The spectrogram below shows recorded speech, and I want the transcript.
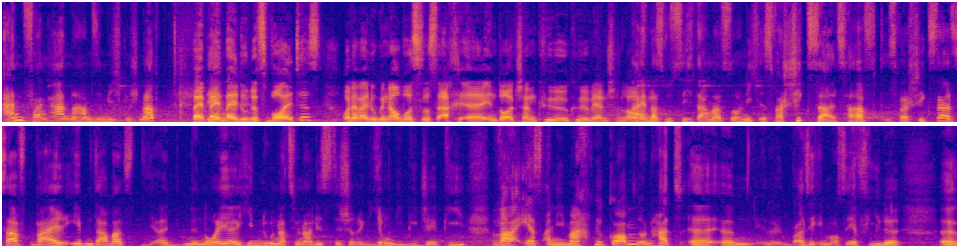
Anfang an haben sie mich geschnappt. Weil, Denn- weil du das wolltest oder weil du genau wusstest, ach, äh, in Deutschland Kühe, Kühe werden schon laufen? Nein, das wusste ich damals noch nicht. Es war schicksalshaft. Es war schicksalshaft, weil eben damals äh, eine neue hindu-nationalistische Regierung, die BJP, war erst an die Macht gekommen und hat, äh, ähm, weil sie eben auch sehr viele äh,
